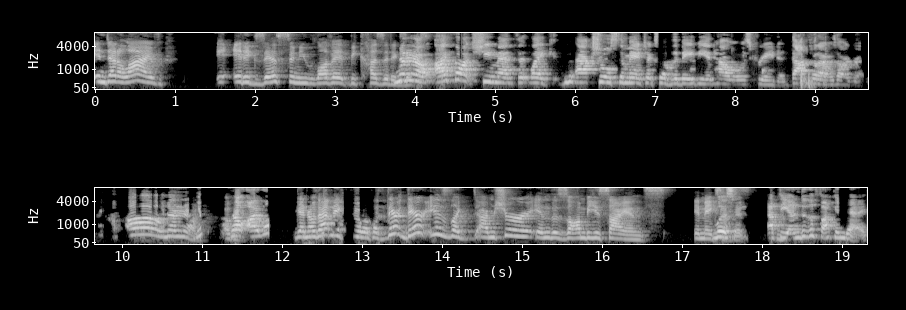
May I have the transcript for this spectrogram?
in Dead Alive, it, it exists, and you love it because it exists. No, no, no. I thought she meant that, like, the actual semantics of the baby and how it was created. That's what I was arguing. Oh no, no, no. Okay. No, I will. Yeah, no, that makes total sense. There, there is like I'm sure in the zombie science, it makes Listen, sense. at the end of the fucking day,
